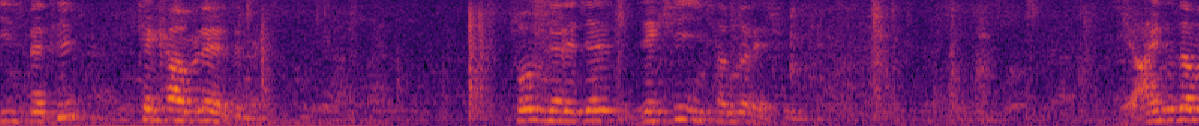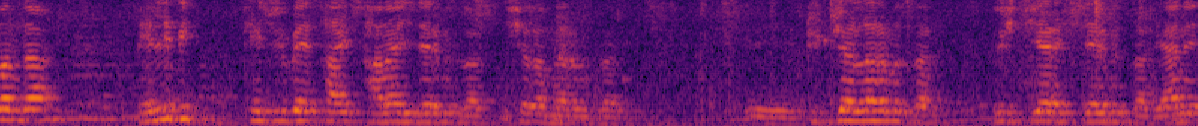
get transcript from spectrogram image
hizmeti tekamüle erdirmek. Son derece zeki insanlar yaşıyor. E, aynı zamanda belli bir tecrübeye sahip sanayicilerimiz var, iş adamlarımız var, e, tüccarlarımız var, dış ticaretçilerimiz var. Yani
